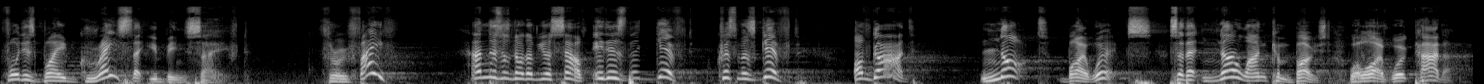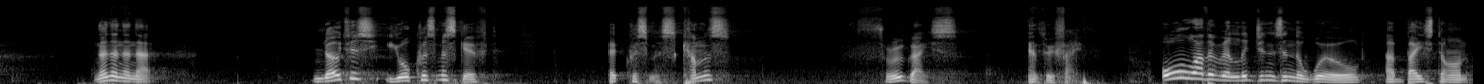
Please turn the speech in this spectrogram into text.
For it is by grace that you've been saved through faith. And this is not of yourself, it is the gift, Christmas gift of God, not by works, so that no one can boast, well, I've worked harder. No, no, no, no. Notice your Christmas gift at Christmas comes through grace and through faith. All other religions in the world are based on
